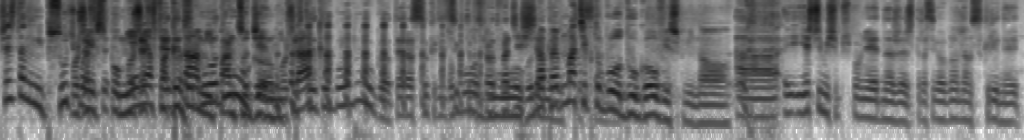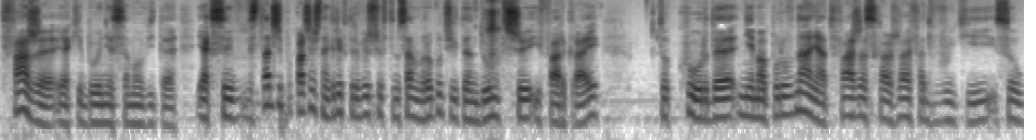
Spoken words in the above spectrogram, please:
Przestań mi psuć może moje wspomnienia faktami, pan długo, codziennie. Może tak? wtedy to było długo, teraz są kredyty, które trwają 20 Na pewno Maciek to było długo, uwierz mi, no. A jeszcze mi się przypomniała jedna rzecz, teraz jak oglądam screeny, twarze, jakie były niesamowite. Jak sobie wystarczy popatrzeć na gry, które wyszły w tym samym roku, czyli ten Doom 3 i Far Cry, to kurde, nie ma porównania. Twarze z Half-Life'a dwójki są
